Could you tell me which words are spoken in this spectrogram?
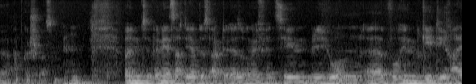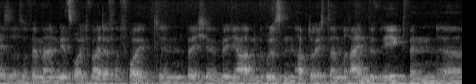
äh, abgeschlossen. Mhm. Und wenn ihr jetzt sagt, ihr habt das aktuell so ungefähr 10 Millionen, äh, wohin geht die Reise? Also wenn man jetzt euch weiter verfolgt, in welche Milliardengrößen habt ihr euch dann reinbewegt, wenn äh,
